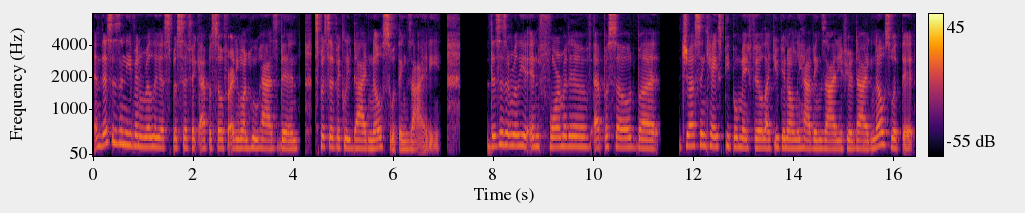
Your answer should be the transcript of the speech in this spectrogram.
And this isn't even really a specific episode for anyone who has been specifically diagnosed with anxiety. This isn't really an informative episode, but just in case people may feel like you can only have anxiety if you're diagnosed with it,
